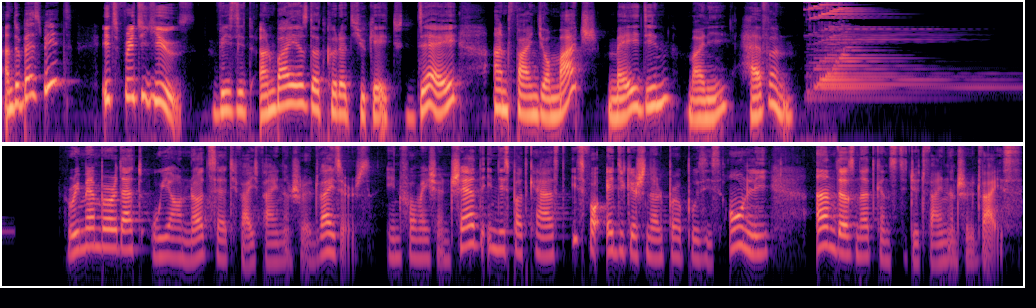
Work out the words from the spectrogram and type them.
And the best bit? It's free to use. Visit unbiased.co.uk today and find your match made in money heaven. Remember that we are not certified financial advisors. Information shared in this podcast is for educational purposes only and does not constitute financial advice.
